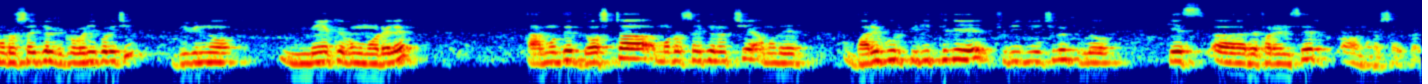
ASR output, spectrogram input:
মোটরসাইকেল রিকভারি করেছি, বিভিন্ন মেক এবং মডেলের তার মধ্যে দশটা মোটরসাইকেল হচ্ছে আমাদের বারুইপুর পিড়ির থেকে চুরি গিয়েছিল, যেগুলো কেস রেফারেন্সের মোটরসাইকেল।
